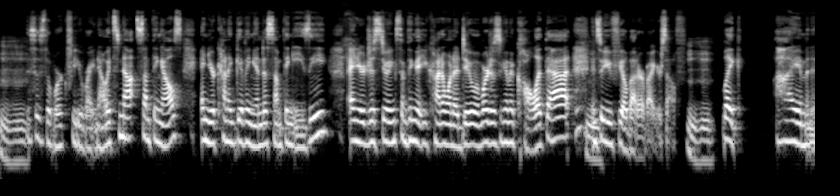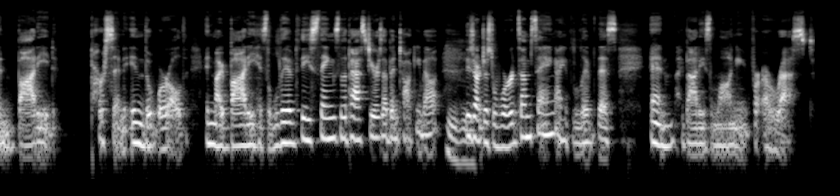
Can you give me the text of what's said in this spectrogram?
Mhm. this is the work for you right now it's not something else and you're kind of giving into something easy and you're just doing something that you kind of want to do and we're just going to call it that Mm. and so you feel better about yourself Mhm. like I am an embodied person in the world and my body has lived these things in the past years I've been talking about. Mhm. These aren't just words I'm saying. I have lived this and my body's longing for a rest,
